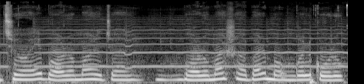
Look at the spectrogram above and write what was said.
জয় বড়মার জয় বড়মা সবার মঙ্গল করুক।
